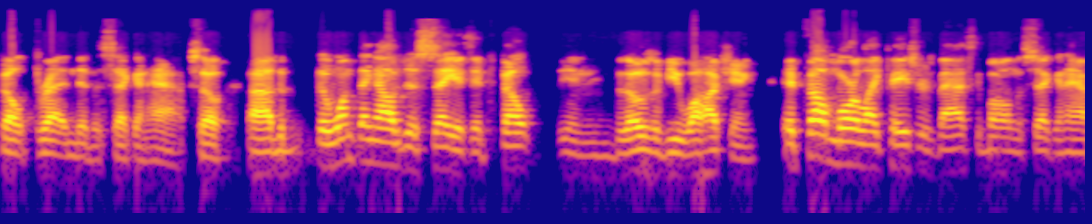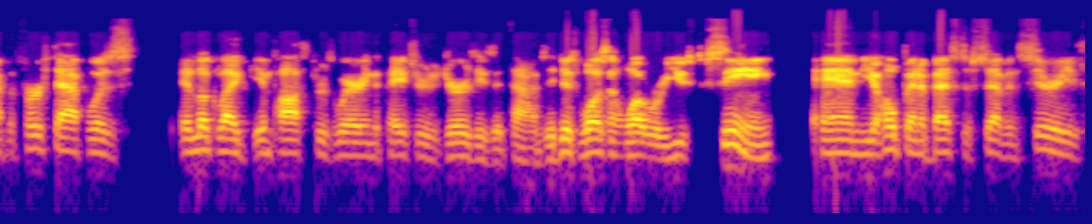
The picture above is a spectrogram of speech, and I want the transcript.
felt threatened in the second half. So uh, the the one thing I'll just say is it felt in those of you watching, it felt more like Pacers basketball in the second half. The first half was it looked like imposters wearing the Pacers jerseys at times. It just wasn't what we're used to seeing. And you hope in a best of seven series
